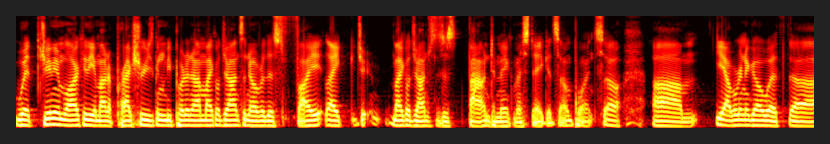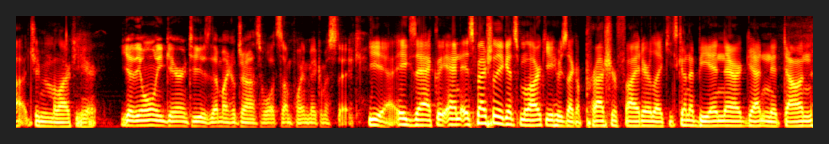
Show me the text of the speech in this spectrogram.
with Jamie Mullarkey, the amount of pressure he's going to be putting on Michael Johnson over this fight, like J- Michael Johnson's just bound to make a mistake at some point. So, um, yeah, we're going to go with uh, Jimmy Mullarkey here. Yeah, the only guarantee is that Michael Johnson will at some point make a mistake. Yeah, exactly. And especially against Mullarkey, who's like a pressure fighter, like he's going to be in there getting it done.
